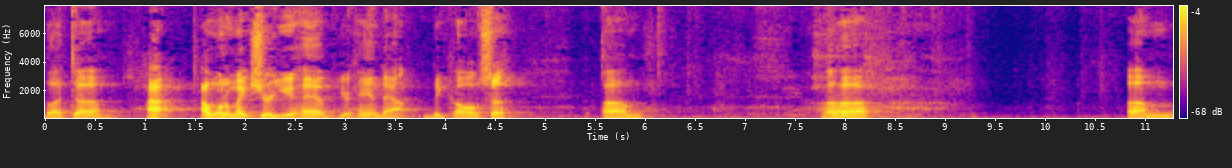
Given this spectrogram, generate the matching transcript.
but uh, I I want to make sure you have your handout because uh, um, uh, um,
